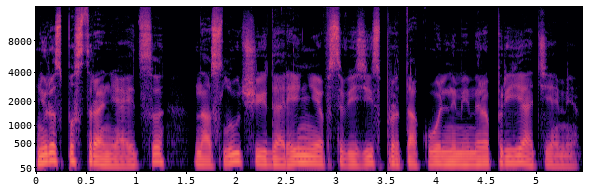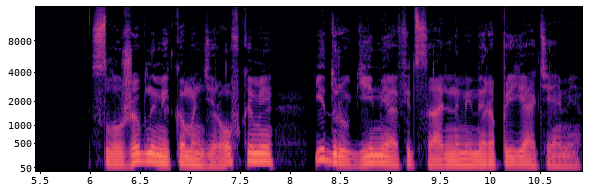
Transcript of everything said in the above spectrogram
не распространяется на случаи дарения в связи с протокольными мероприятиями, служебными командировками и другими официальными мероприятиями.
